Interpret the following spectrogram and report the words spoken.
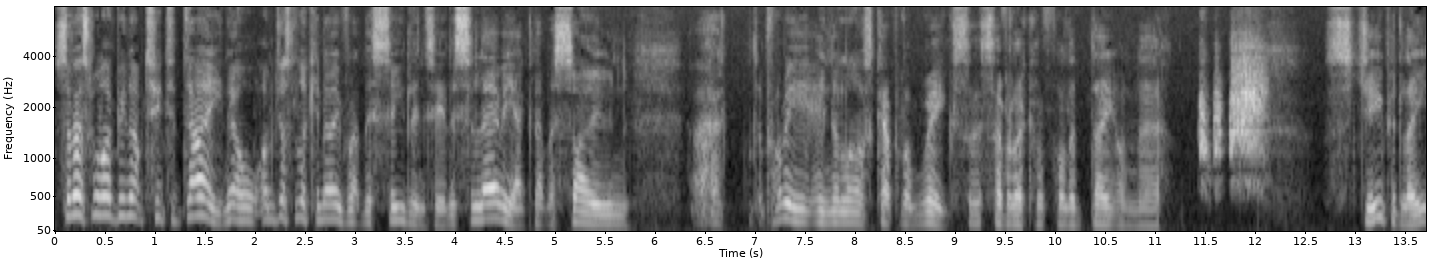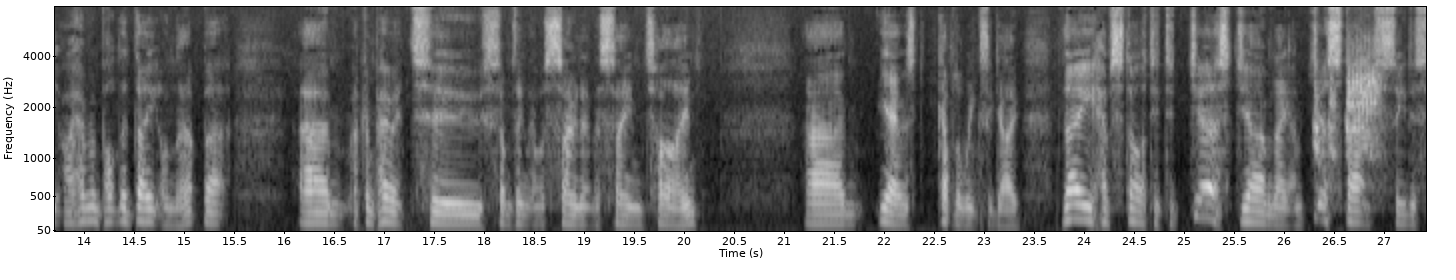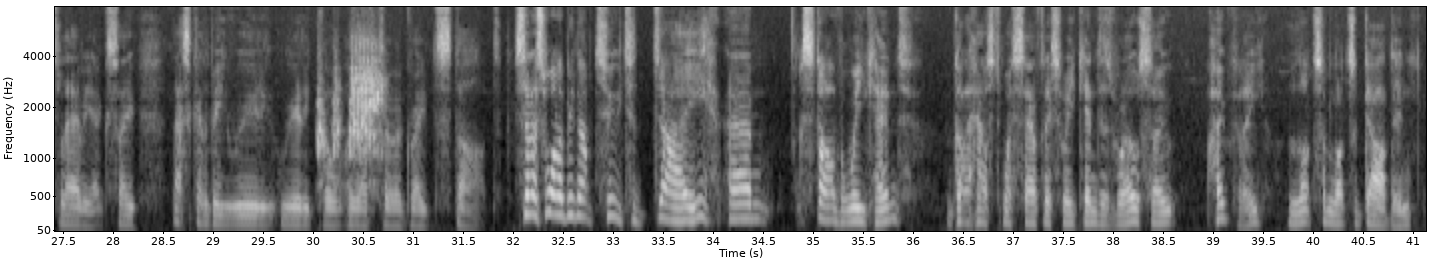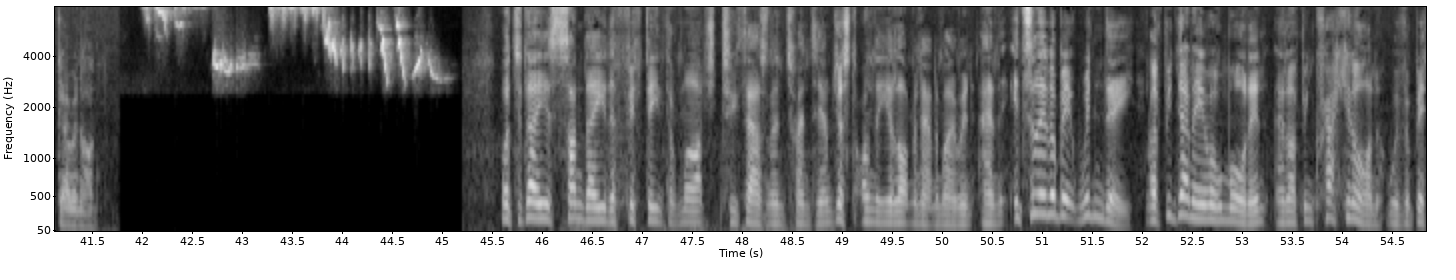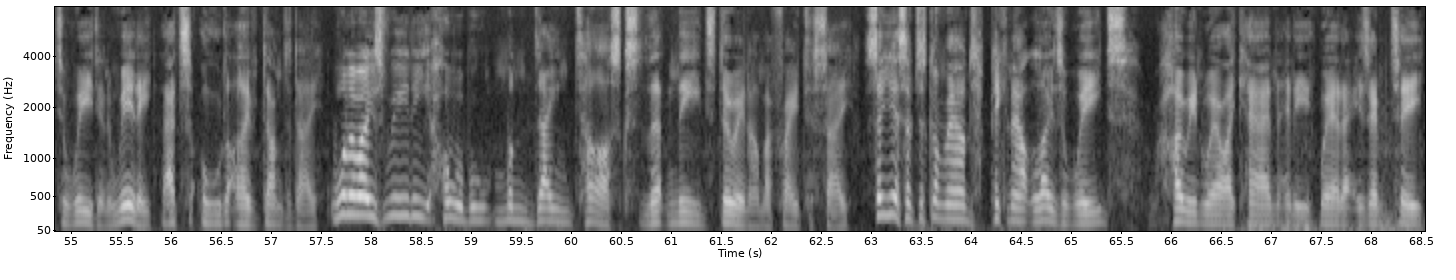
So that's what I've been up to today. Now I'm just looking over at the seedlings here. The celeriac that was sown uh, probably in the last couple of weeks. Let's have a look for the date on there. Stupidly, I haven't put the date on that, but Um, I compare it to something that was sown at the same time. Um, yeah, it was a couple of weeks ago. They have started to just germinate. I'm just starting to see the celeriac, so that's going to be really, really cool and off to a great start. So that's what I've been up to today. Um, start of the weekend. I've got the house to myself this weekend as well, so hopefully lots and lots of gardening going on. Well, today is Sunday, the 15th of March 2020. I'm just on the allotment at the moment and it's a little bit windy. I've been down here all morning and I've been cracking on with a bit of weeding, and really, that's all that I've done today. One of those really horrible, mundane tasks that needs doing, I'm afraid to say. So, yes, I've just gone around picking out loads of weeds, hoeing where I can, anywhere that is empty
